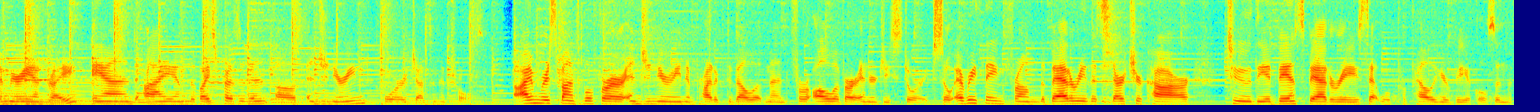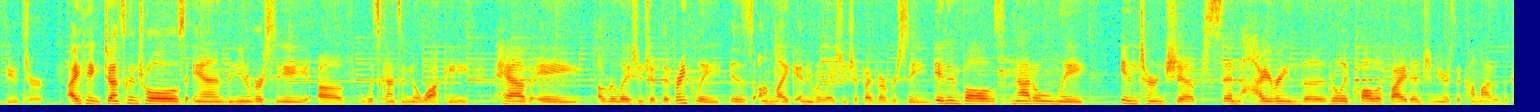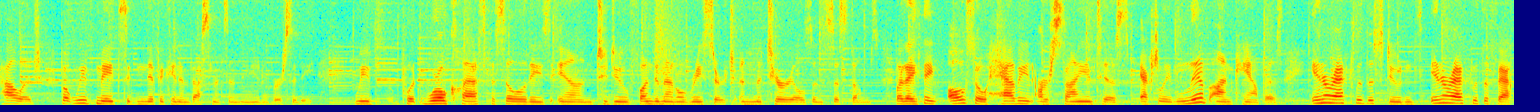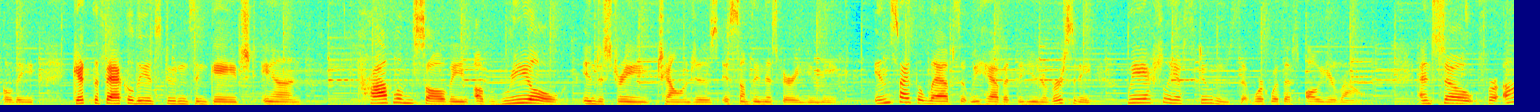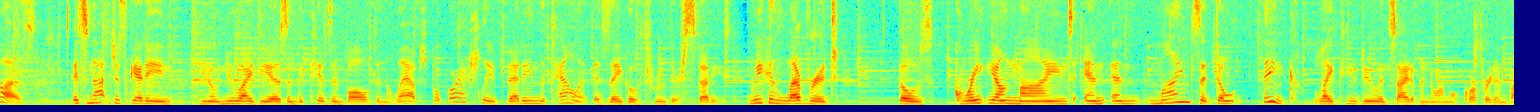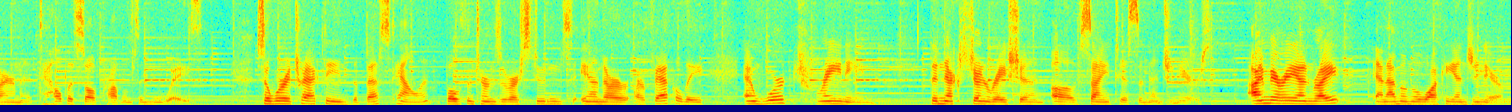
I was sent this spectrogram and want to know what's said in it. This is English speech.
I'm Marianne Wright, and I am the Vice President of Engineering for Johnson Controls. I'm responsible for our engineering and product development for all of our energy storage. So everything from the battery that starts your car to the advanced batteries that will propel your vehicles in the future. I think Johnson Controls and the University of Wisconsin-Milwaukee have a, a relationship that frankly is unlike any relationship I've ever seen. It involves not only internships and hiring the really qualified engineers that come out of the college, but we've made significant investments in the university. We've put world-class facilities in to do fundamental research in materials and systems. But I think also having our scientists actually live on campus, interact with the students, interact with the faculty, get the faculty and students engaged in problem solving of real industry challenges is something that's very unique. Inside the labs that we have at the university, we actually have students that work with us all year round. And so for us, it's not just getting you know, new ideas and the kids involved in the labs, but we're actually vetting the talent as they go through their studies. We can leverage those great young minds and, and minds that don't think like you do inside of a normal corporate environment to help us solve problems in new ways. So we're attracting the best talent, both in terms of our students and our, our faculty, and we're training the next generation of scientists and engineers. I'm Marianne Wright, and I'm a Milwaukee engineer.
